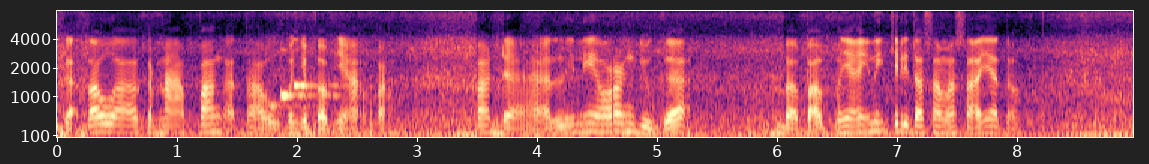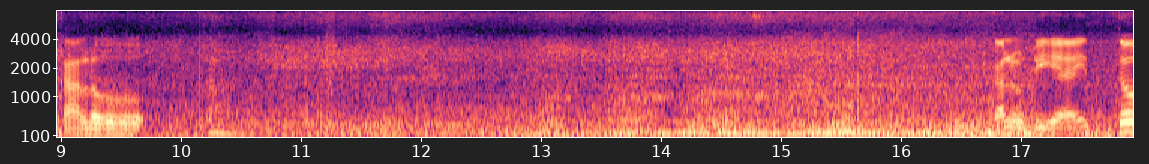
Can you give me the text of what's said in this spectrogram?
nggak tahu kenapa nggak tahu penyebabnya apa. Padahal ini orang juga bapaknya ini cerita sama saya tuh kalau kalau dia itu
